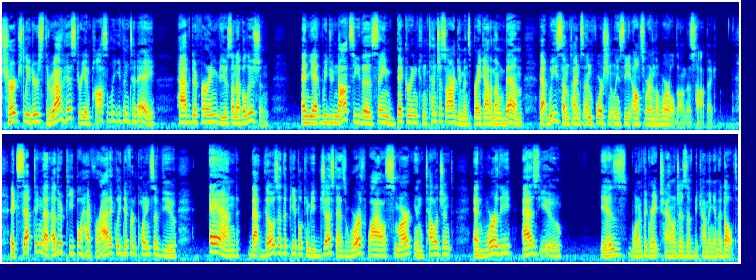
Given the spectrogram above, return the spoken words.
Church leaders throughout history, and possibly even today, have differing views on evolution. And yet we do not see the same bickering, contentious arguments break out among them that we sometimes unfortunately see elsewhere in the world on this topic. Accepting that other people have radically different points of view and that those other people can be just as worthwhile, smart, intelligent, and worthy as you is one of the great challenges of becoming an adult.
